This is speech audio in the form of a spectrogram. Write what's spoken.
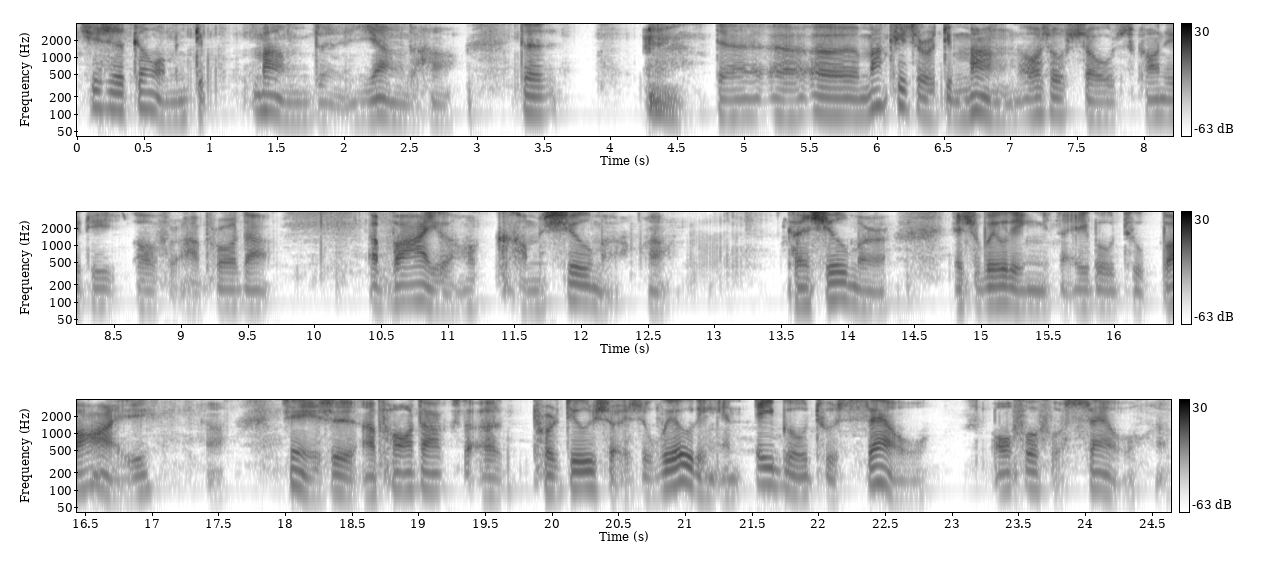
其实跟我们 demand 一样的哈，the the 呃呃 market demand also shows quantity of a product a buyer or consumer 啊 consumer is willing and able to buy 啊，这里是 a product a producer is willing and able to sell offer for sale 啊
